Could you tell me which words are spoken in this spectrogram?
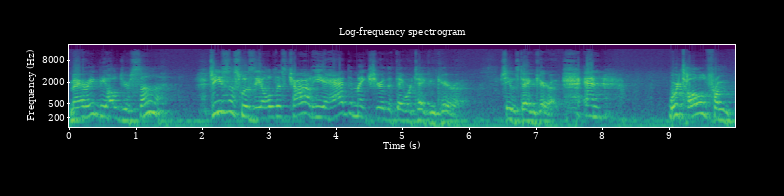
Mary, behold your son. Jesus was the oldest child. He had to make sure that they were taken care of. She was taken care of. And we're told from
